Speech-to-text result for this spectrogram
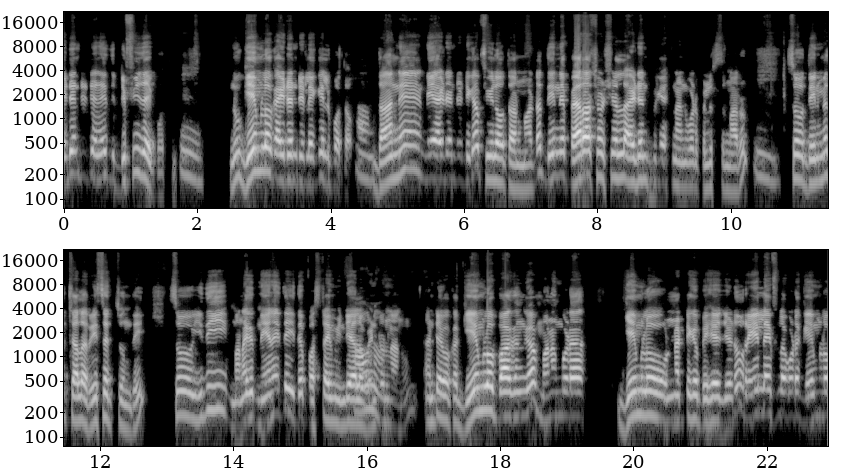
ఐడెంటిటీ అనేది డిఫ్యూజ్ అయిపోతుంది. నువ్వు గేమ్లోకి ఐడెంటిటీలోకి వెళ్ళిపోతావు. దాన్నే నీ ఐడెంటిటీగా ఫీల్ అవుతావు అనమాట దీన్నే పారాసోషియల్ ఐడెంటిఫికేషన్ అని కూడా పిలుస్తున్నారు. సో దీని మీద చాలా రీసెర్చ్ ఉంది. సో ఇది మన నేనైతే ఇదే ఫస్ట్ టైం ఇండియాలో. వింటున్నాను. అంటే ఒక గేమ్లో భాగంగా మనం కూడా గేమ్లో ఉన్నట్టుగా బిహేవ్ చేయడం రియల్ లైఫ్లో కూడా గేమ్లో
